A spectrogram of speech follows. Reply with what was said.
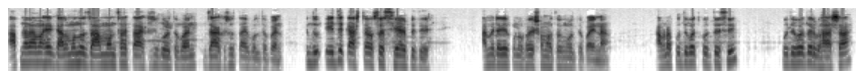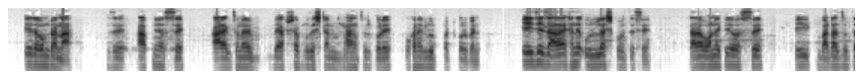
আপনারা আমাকে গালমন্দ যা মন চায় তা কিছু করতে পারেন, যা কিছু তাই বলতে পারেন। কিন্তু এই যে কাজটা হচ্ছে সিআরপিতে আমি এটাকে কোনোভাবে সমর্থন করতে পারি না। আমরা প্রতিবাদ করতেছি, প্রতিবাদের ভাষা এরকমটা না যে আপনি হচ্ছে আরেকজনের ব্যবসা প্রতিষ্ঠান ভাঙচুর করে ওখানে লুটপাট করবেন। এই যে যারা এখানে উল্লাস করতেছে, তারা অনেকেই হচ্ছে এই বাটা জুতো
